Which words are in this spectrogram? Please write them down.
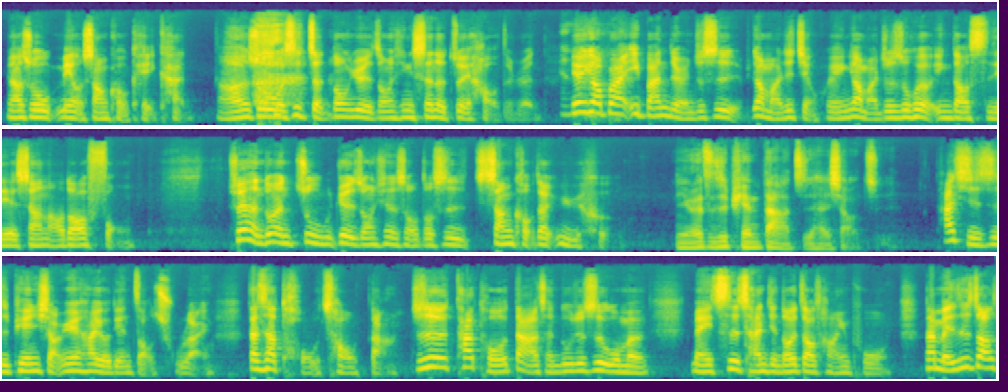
然后说没有伤口可以看，然后说我是整栋月子中心生的最好的人，因为要不然一般的人就是要么就剪会阴，要么就是会有阴道撕裂伤，然后都要缝。所以很多人住月子中心的时候都是伤口在愈合。你儿子是偏大只还是小只？他其实是偏小，因为他有点早出来，但是他头超大，就是他头大的程度，就是我们每次产检都会照超音波。那每次照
